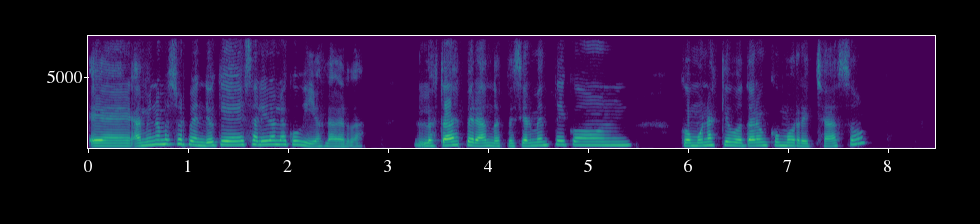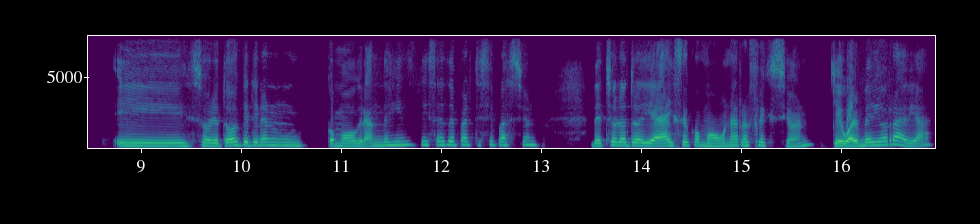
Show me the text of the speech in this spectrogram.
eh, a mí no me sorprendió que saliera la Cubillos, la verdad. Lo estaba esperando, especialmente con comunas que votaron como rechazo y sobre todo que tienen como grandes índices de participación. De hecho, el otro día hice como una reflexión, que igual me dio rabia,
